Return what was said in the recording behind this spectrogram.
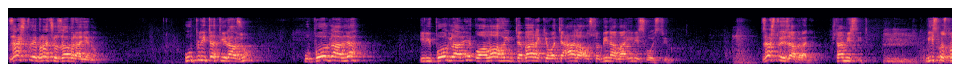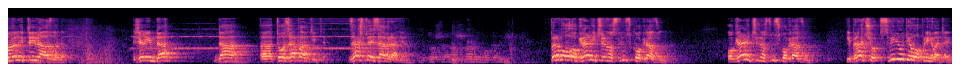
Zašto je, braćo, zabranjeno uplitati razum u poglavlja ili poglavlje o Allahovim tebareke wa ta'ala osobinama ili svojstvima? Zašto je zabranjeno? Šta mislite? Mi smo spomenuli tri razloga. Želim da da a, to zapamtite. Zašto je zabranjeno? Prvo, ograničenost ljudskog razuma. Ograničenost ljudskog razuma. I braćo, svi ljudi ovo prihvataju.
